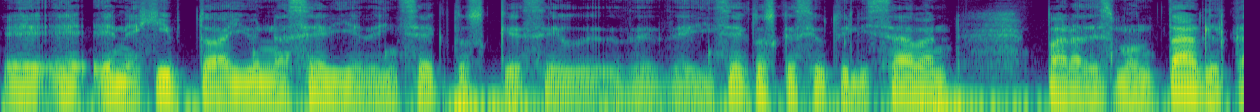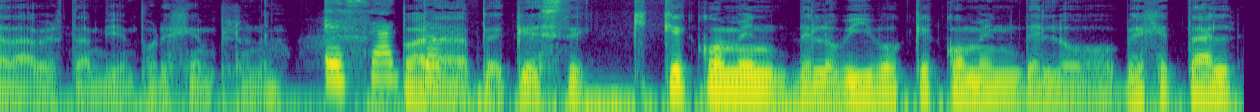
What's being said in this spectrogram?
eh, eh, en Egipto hay una serie de insectos que se de, insectos que se utilizaban para desmontar el cadáver también, por ejemplo, ¿no? Exacto. Para que este, qué comen de lo vivo, qué comen de lo vegetal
